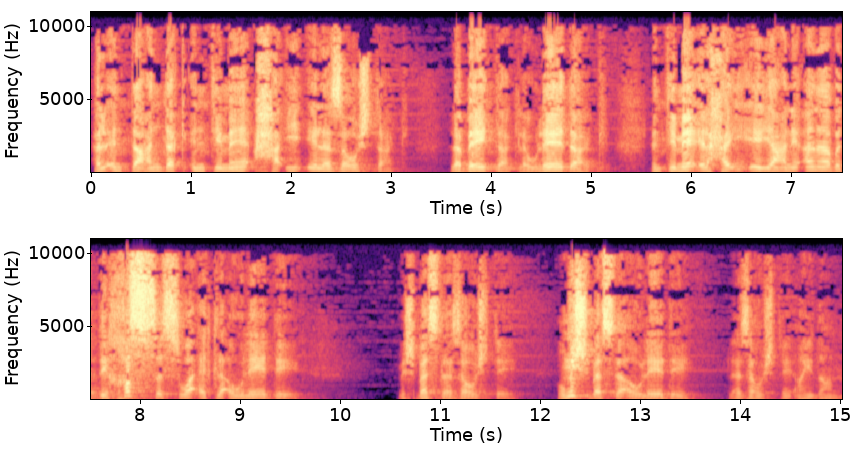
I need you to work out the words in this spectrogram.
هل أنت عندك انتماء حقيقي لزوجتك لبيتك لأولادك؟ الانتماء الحقيقي يعني أنا بدي خصص وقت لأولادي مش بس لزوجتي ومش بس لأولادي لزوجتي أيضا.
